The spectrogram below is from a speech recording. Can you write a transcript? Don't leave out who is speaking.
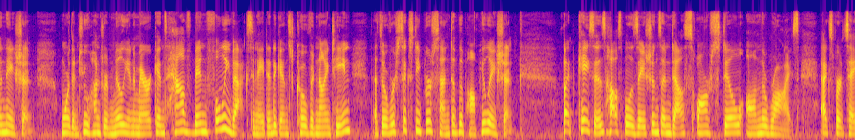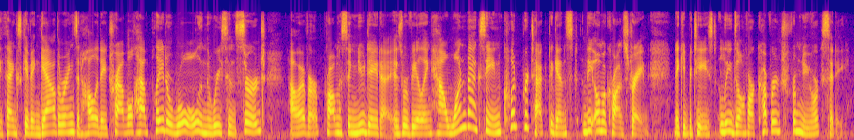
Speaker 1: the nation. More than 200 million Americans have been fully vaccinated against COVID-19. That's over 60% of the population. But cases, hospitalizations, and deaths are still on the rise. Experts say Thanksgiving gatherings and holiday travel have played a role in the recent surge. However, promising new data is revealing how one vaccine could protect against the Omicron strain. Nikki Batiste leads off our coverage from New York City.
